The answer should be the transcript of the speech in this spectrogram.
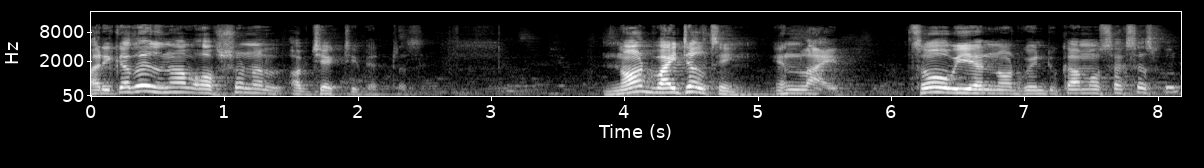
Harikatha is not optional objective at present. Not vital thing in life. So we are not going to come out successful.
